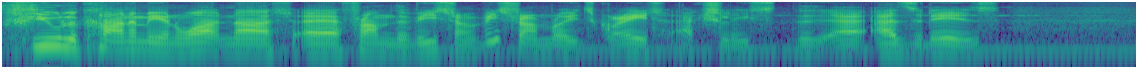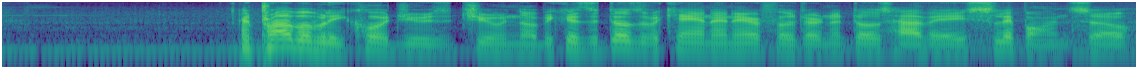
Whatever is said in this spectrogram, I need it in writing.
fuel economy and whatnot uh, from the V-Strom. V-Strom rides great actually uh, as it is. It probably could use a tune though because it does have a K&N air filter and it does have a slip-on so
